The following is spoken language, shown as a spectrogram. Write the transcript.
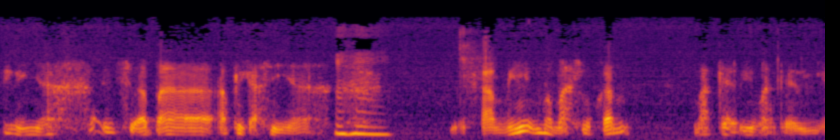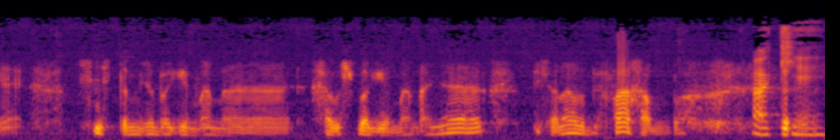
ininya apa aplikasinya. Mhm. Kami memasukkan materi-materinya, sistemnya bagaimana, harus bagaimananya di sana lebih paham tuh. Oke.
